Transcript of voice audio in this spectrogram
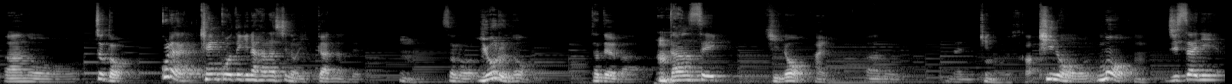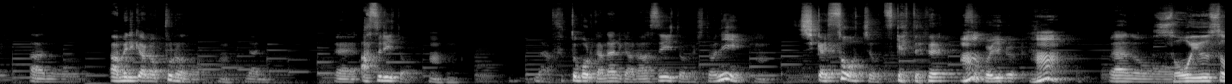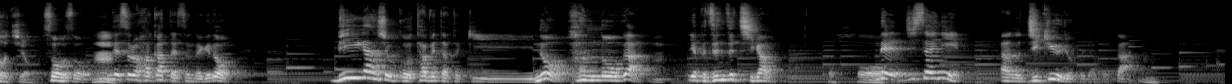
あの、ちょっと、これは健康的な話の一環なんで、うん。その夜の、例えばうん、男性器の、はい。あの、何、機能ですか？機能もうん、実際に、あの、アメリカのプロの、うん何、えーアスリート、うんうん。なフットボールか何かのアスリートの人に、うん。しっかり装置をつけてね、うん。そういう、うん。あの、そういう装置を。そうそう、うん。で、それを測ったりするんだけど、ビーガン食を食べた時の反応が、やっぱ全然違う。で、実際に、あの、持久力だとか、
